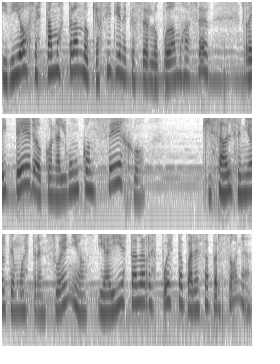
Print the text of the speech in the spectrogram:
y Dios está mostrando que así tiene que ser, lo podamos hacer. Reitero, con algún consejo. Quizá el Señor te muestra en sueños y ahí está la respuesta para esa persona.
